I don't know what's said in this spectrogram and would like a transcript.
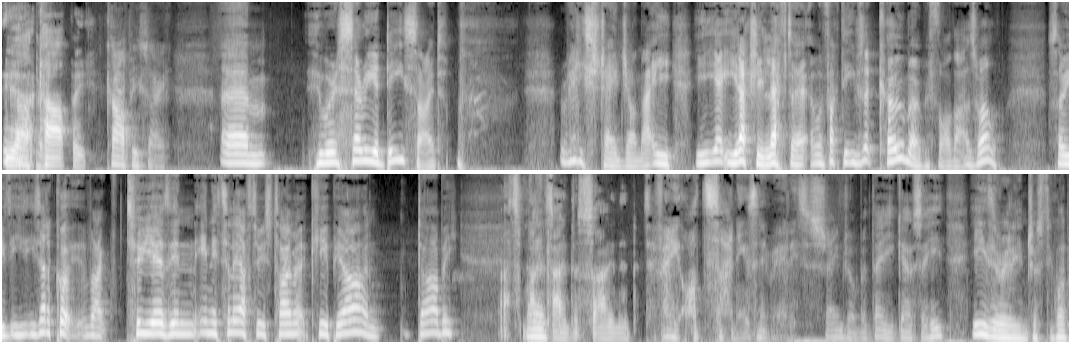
Yeah, Carpy. Carpi, sorry. Um, who were a Serie D side. really strange on that. He, he he'd actually left it. In fact, he was at Como before that as well. So he's, he's had a cut like two years in, in Italy after his time at QPR and Derby. That's my kind of signing. It's a very odd signing, isn't it? Really, it's a strange one, but there you go. So he he's a really interesting one.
